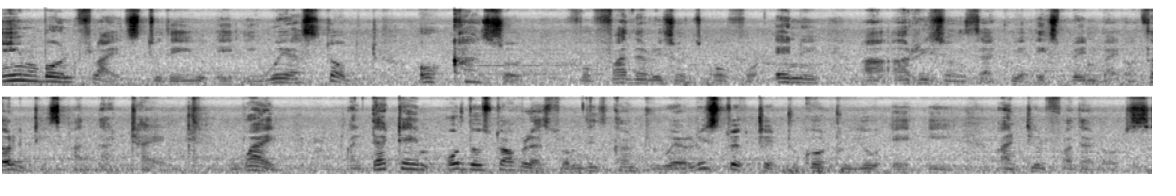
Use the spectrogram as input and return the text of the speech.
Inbound flights to the UAE were stopped or cancelled for further reasons or for any uh, reasons that were explained by authorities at that time. Why? At that time, all those travelers from this country were restricted to go to UAE until further notice.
